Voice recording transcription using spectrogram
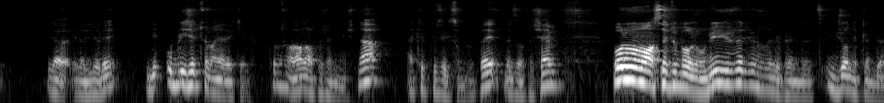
il a, il a violé, il est obligé de se marier avec elle. Comme ça, on va voir dans la prochaine Mishnah à quelques de près, mais Pour le moment, c'est tout pour aujourd'hui. Je vous souhaite une journée pleine de, une journée pleine de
